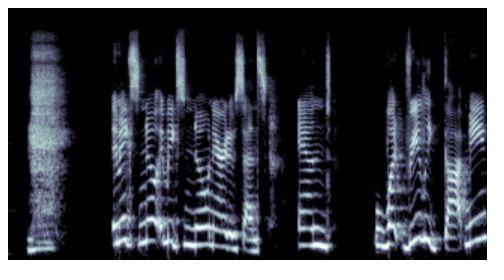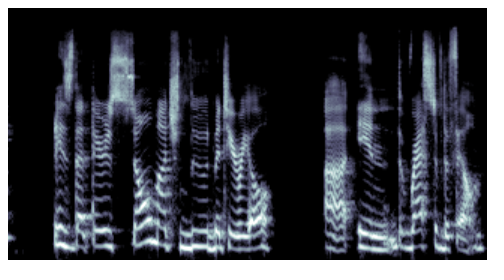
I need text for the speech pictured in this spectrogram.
it makes no it makes no narrative sense. And what really got me is that there's so much lewd material uh, in the rest of the film.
